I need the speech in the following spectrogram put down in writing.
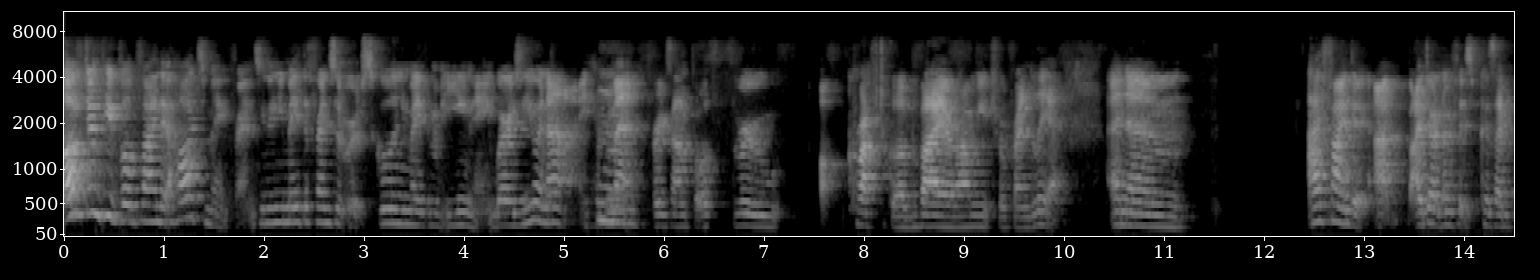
often people find it hard to make friends. You know, you made the friends that were at school and you made them at uni, whereas you and I have Mm. met, for example, through uh, craft club via our mutual friend Leah, and um, I find it. I, I don't know if it's because I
